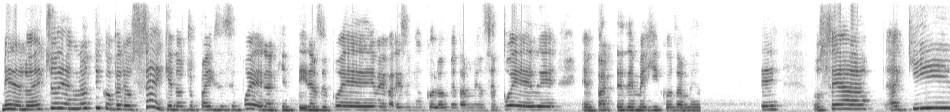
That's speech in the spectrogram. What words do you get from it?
Mira, no he hecho diagnóstico, pero sé que en otros países se puede, en Argentina se puede, me parece que en Colombia también se puede, en partes de México también se puede. O sea, aquí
